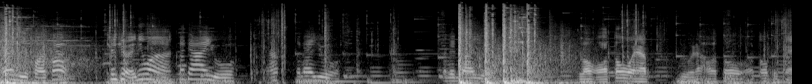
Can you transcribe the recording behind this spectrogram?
แค่รีคอยล์ก็เฉยๆนี่หว่าก็ได้อยู่ครับก็ได้อยู่ก็เล่นได้อยู่ลองออโต้ครับดูนะออโต้ออโต้เป็นไง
